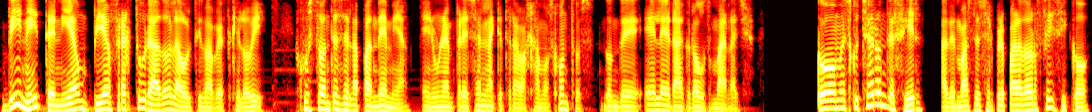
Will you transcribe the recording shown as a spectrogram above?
Vini tenía un pie fracturado la última vez que lo vi, justo antes de la pandemia, en una empresa en la que trabajamos juntos, donde él era Growth Manager. Como me escucharon decir, además de ser preparador físico,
